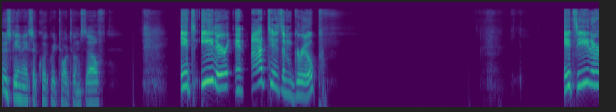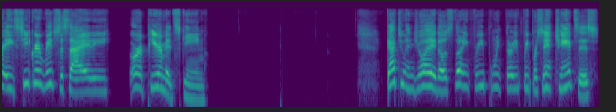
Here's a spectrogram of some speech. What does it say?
Usque makes a quick retort to himself. It's either an autism group It's either a secret rich society or a pyramid scheme. Got to enjoy those 33.33% chances.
